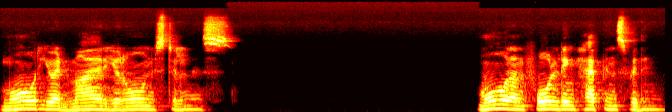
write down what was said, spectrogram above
More you admire your own stillness, more unfolding happens within.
